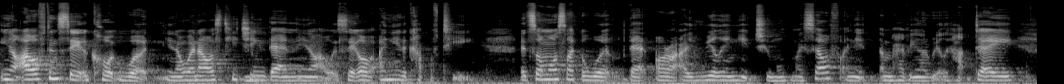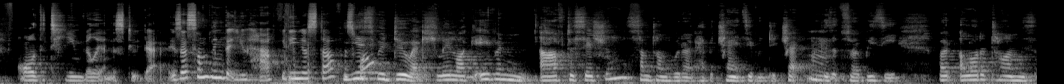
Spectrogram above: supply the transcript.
you know, I often say a code word. You know, when I was teaching mm. then, you know, I would say, oh, I need a cup of tea. It's almost like a word that, all right, I really need to move myself. I need, I'm having a really hard day. All the team really understood that. Is that something that you have within your staff as yes, well? we do actually. Like even after sessions, sometimes we don't have a chance even to chat because mm. it's so busy. But a lot of times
